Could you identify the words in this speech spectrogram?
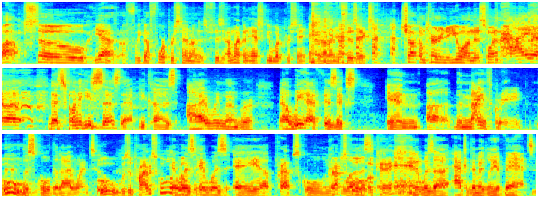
Wow. So yeah, if we got four percent on his physics, I'm not going to ask you what percent you got on your physics. Chuck, I'm turning to you on this one. I uh, that's funny he says that because I remember now we had physics in uh, the ninth grade, the- Ooh. the school that I went to. Ooh, was it private school? or It was it was a uh, prep school. And Prep it school, was, okay. Mm-hmm. And it was uh, academically advanced.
